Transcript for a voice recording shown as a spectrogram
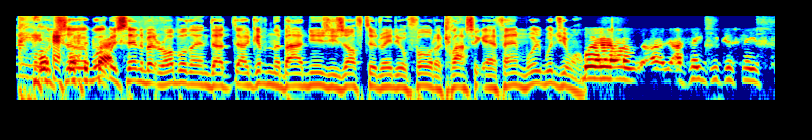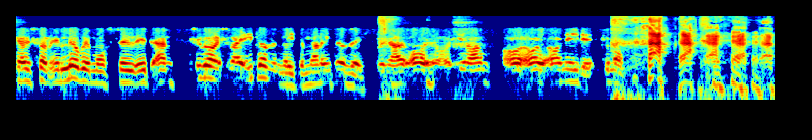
What's- So, what's what crack? we're saying about Robbo then, that uh, given the bad news, he's off to Radio 4 or Classic FM. What would you want? Well, I, I think he just needs to go something a little bit more suited. And to be honest, mate, he doesn't need the money, does he? You know, I, I, you know, I'm, I, I, I need it. Come on.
